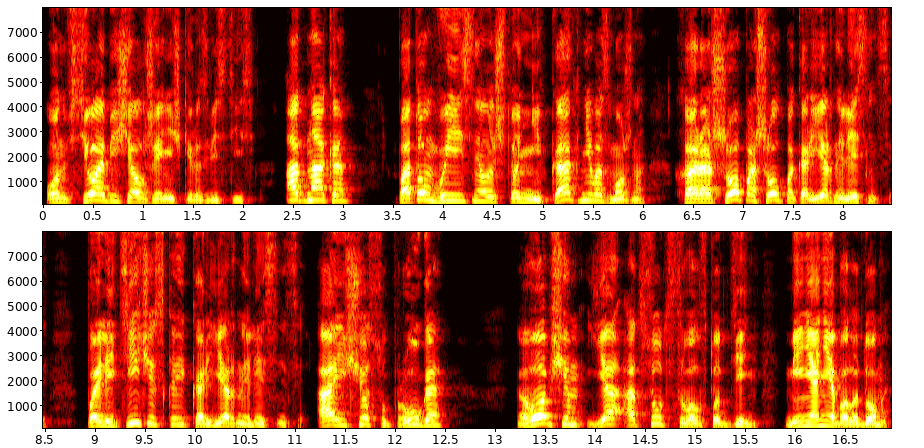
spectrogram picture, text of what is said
он все обещал Женечке развестись. Однако, потом выяснилось, что никак невозможно. Хорошо пошел по карьерной лестнице. Политической карьерной лестнице. А еще супруга. В общем, я отсутствовал в тот день. Меня не было дома.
